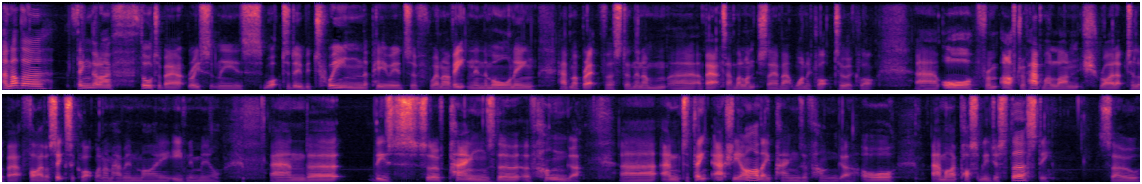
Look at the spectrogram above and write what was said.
Another thing that I've thought about recently is what to do between the periods of when I've eaten in the morning, had my breakfast, and then I'm uh, about to have my lunch, say about one o'clock, two o'clock, uh, or from after I've had my lunch right up till about five or six o'clock when I'm having my evening meal. And uh, these sort of pangs of hunger, uh, and to think actually, are they pangs of hunger, or am I possibly just thirsty? So,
